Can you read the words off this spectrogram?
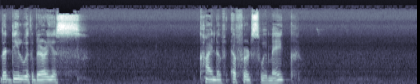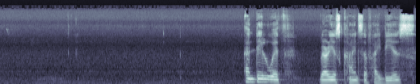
that deal with various kind of efforts we make and deal with various kinds of ideas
